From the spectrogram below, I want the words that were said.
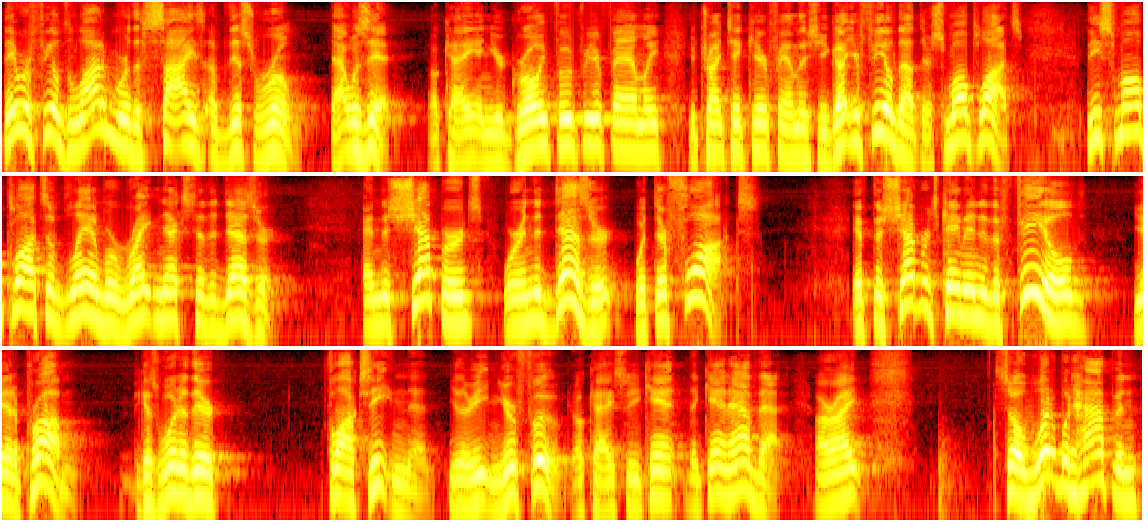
They were fields, a lot of them were the size of this room. That was it. Okay? And you're growing food for your family, you're trying to take care of families, so you got your field out there, small plots. These small plots of land were right next to the desert. And the shepherds were in the desert with their flocks. If the shepherds came into the field, you had a problem. Because what are their flocks eating then? They're eating your food. Okay, so you can't they can't have that. All right? So what would happen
